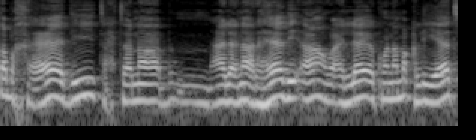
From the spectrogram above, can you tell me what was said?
طبخ عادي تحت على نار هادئة وأن لا يكون مقليات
